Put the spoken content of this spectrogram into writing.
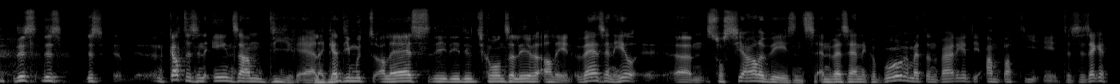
dus, dus, dus eh, een kat is een eenzaam dier eigenlijk. hè. Die moet alleis, die, die doet gewoon zijn leven alleen. Wij zijn heel eh, ehm, sociale wezens en wij zijn geboren met een vaardigheid die empathie eet. Dus ze zeggen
